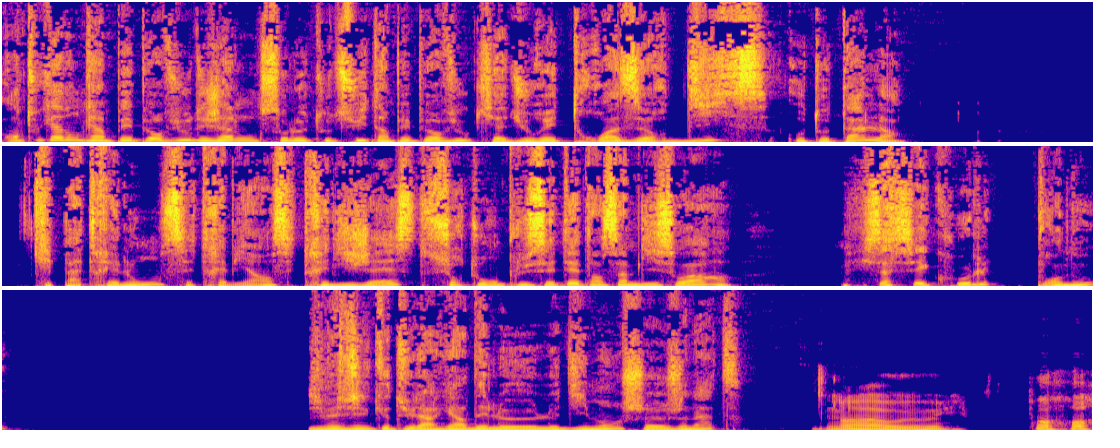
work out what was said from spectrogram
en tout cas, donc un pay-per-view déjà long solo tout de suite, un pay-per-view qui a duré 3h10 au total, qui est pas très long, c'est très bien, c'est très digeste. Surtout en plus, c'était un samedi soir, mais ça c'est cool pour nous. J'imagine que tu l'as regardé le, dimanche, euh, Jonathan. Ah oui, oui. Oh, oh,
